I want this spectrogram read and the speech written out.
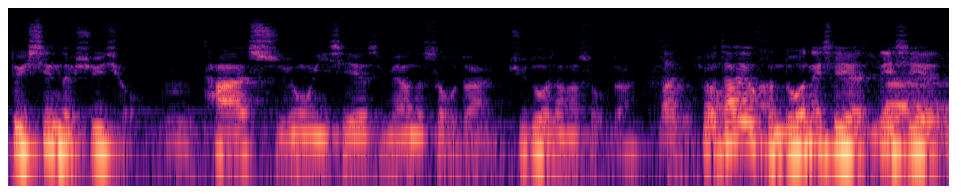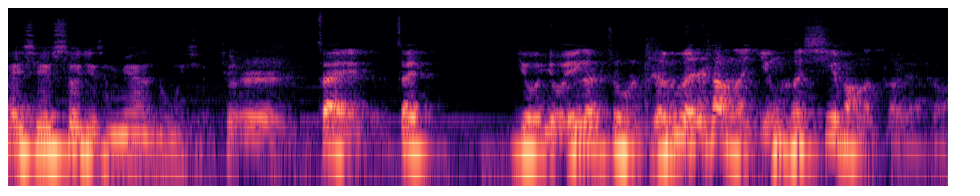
对性的需求，嗯，她使用一些什么样的手段，居作上的手段，就她有很多那些那些呃那些设计层面的东西。就是在在有有一个这种人文上的迎合西方的策略是吧？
